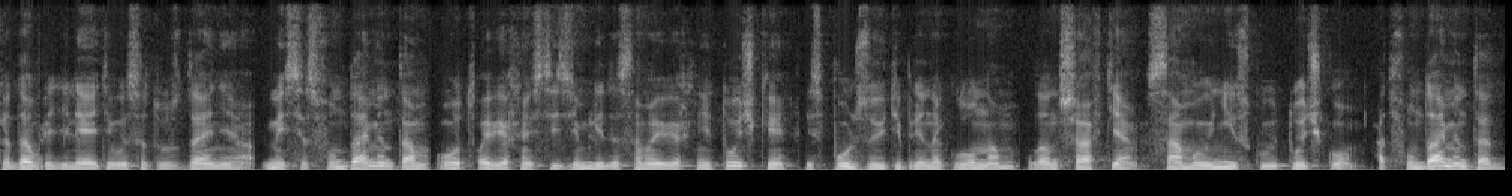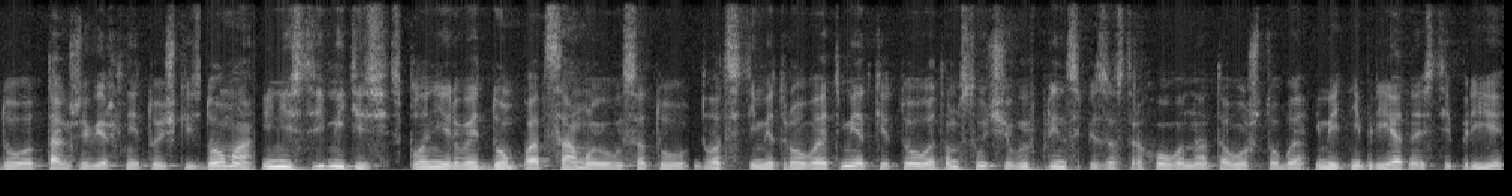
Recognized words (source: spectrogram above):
когда вы определяете высоту здания вместе с фундаментом от поверхности земли до самой верхней точки, используете при наклонном ландшафте самую низкую точку от фундамента до также верхней точки дома и не стремитесь спланировать дом под самую высоту 20-метровой отметки, то в этом случае вы в принципе застрахованы от того, чтобы иметь неприятности при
